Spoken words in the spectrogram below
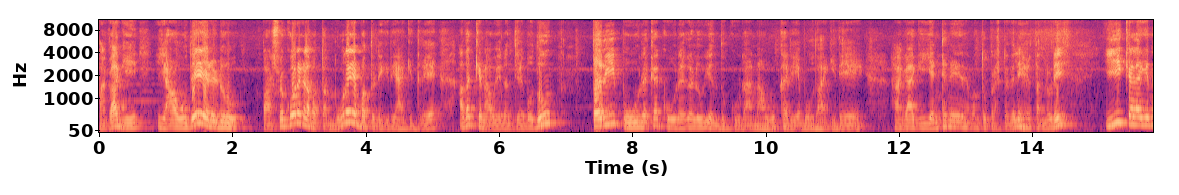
ಹಾಗಾಗಿ ಯಾವುದೇ ಎರಡು ಪಾರ್ಶ್ವಕೋನಗಳ ಮೊತ್ತ ನೂರ ಎಂಬತ್ತು ಡಿಗ್ರಿ ಆಗಿದ್ದರೆ ಅದಕ್ಕೆ ನಾವೇನಂತ ಹೇಳ್ಬೋದು? ಪರಿಪೂರಕ ಕೋನಗಳು ಎಂದು ಕೂಡ ನಾವು ಕರೆಯಬಹುದಾಗಿದೆ. ಹಾಗಾಗಿ ಎಂಟನೇ ಒಂದು ಪ್ರಶ್ನೆಯಲ್ಲಿ ಹೇಳ್ತಾನೆ ನೋಡಿ, ಈ ಕೆಳಗಿನ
